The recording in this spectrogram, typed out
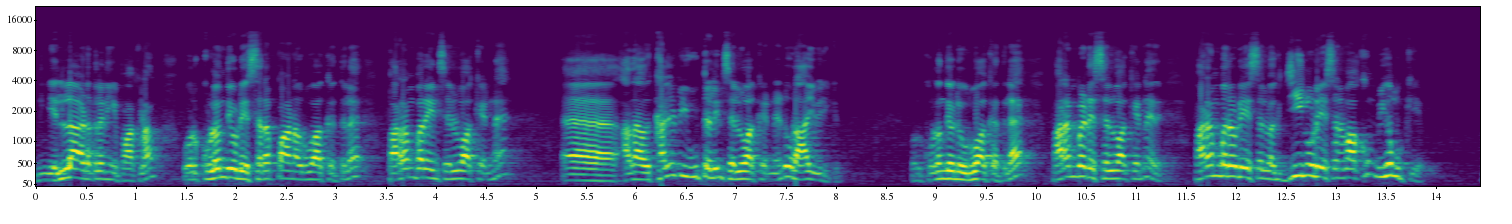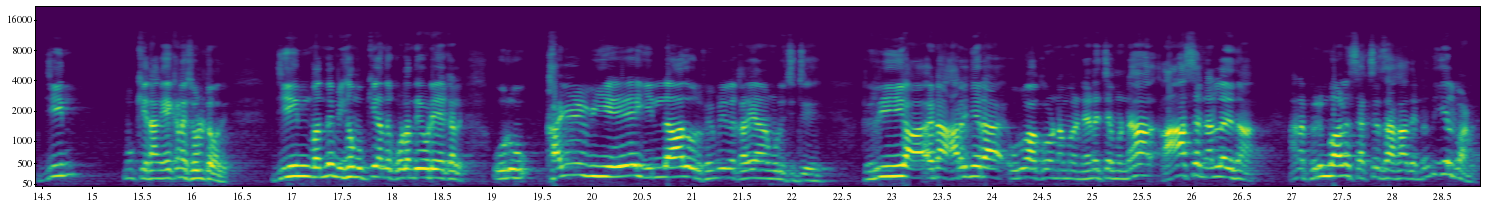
நீங்கள் எல்லா இடத்துல நீங்கள் பார்க்கலாம். ஒரு குழந்தையுடைய சிறப்பான உருவாக்கத்தில் பரம்பரையின் செல்வாக்கு என்ன? அதாவது கல்வி ஊட்டலின் செல்வாக்கு என்னன்னு ஒரு ஆய்வு இருக்கும் ஒரு குழந்தையுடைய உருவாக்கத்தில் பரம்பரை செல்வாக்கு என்ன? பரம்பரையுடைய செல்வாக்கு ஜீனுடைய செல்வாக்கும் மிக முக்கியம். ஜீன் முக்கியம். நாங்கள் ஏற்கனவே சொல்லிட்டோம் அது. ஜீன் வந்து மிக முக்கியம். அந்த குழந்தையுடைய கல் ஒரு கல்வியே இல்லாத ஒரு ஃபேமிலியில் கல்யாணம் முடிச்சிட்டு பெரிய ஏன்னா என்ன அறிஞராக உருவாக்கணும் நம்ம நினைச்சோம்னா ஆசை நல்லது தான் ஆனால் பெரும்பாலும் சக்ஸஸ் ஆகாதுன்றது இயல்பானது.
